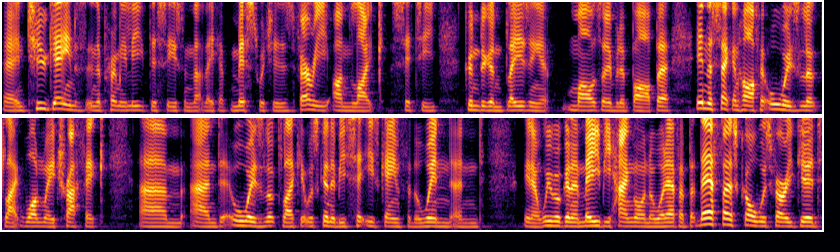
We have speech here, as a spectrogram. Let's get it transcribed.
in two games in the Premier League this season that they have missed, which is very unlike City. Gundogan blazing it miles over the bar. But in the second half, it always looked like one way traffic, um, and it always looked like it was going to be City's game for the win. And you know we were going to maybe hang on or whatever. But their first goal was very good,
